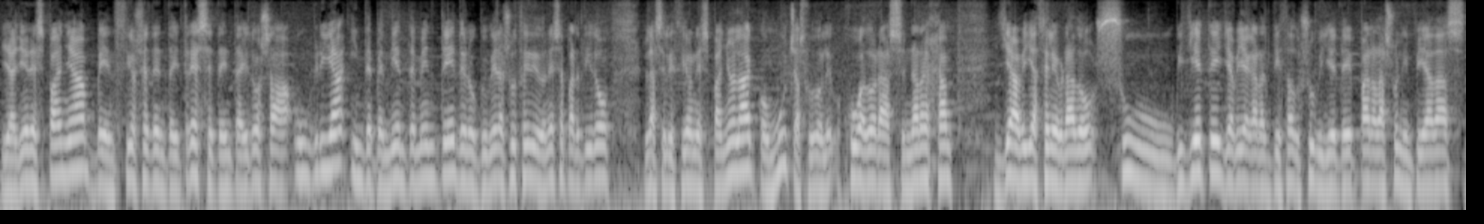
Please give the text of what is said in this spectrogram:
Y ayer España venció 73-72 a Hungría, independientemente de lo que hubiera sucedido en ese partido. La selección española, con muchas jugadoras naranja, ya había celebrado billete, ya había garantizado su billete para las Olimpiadas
